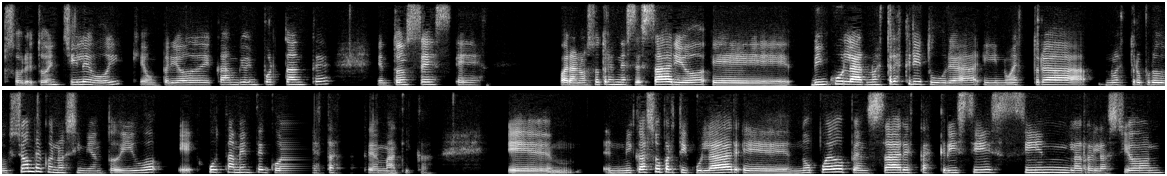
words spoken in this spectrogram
sobre todo en Chile hoy, que es un periodo de cambio importante. Entonces, eh, para nosotros es necesario eh, vincular nuestra escritura y nuestra, nuestra producción de conocimiento, digo, eh, justamente con estas temáticas. En mi caso particular, eh, no puedo pensar estas crisis sin la relación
